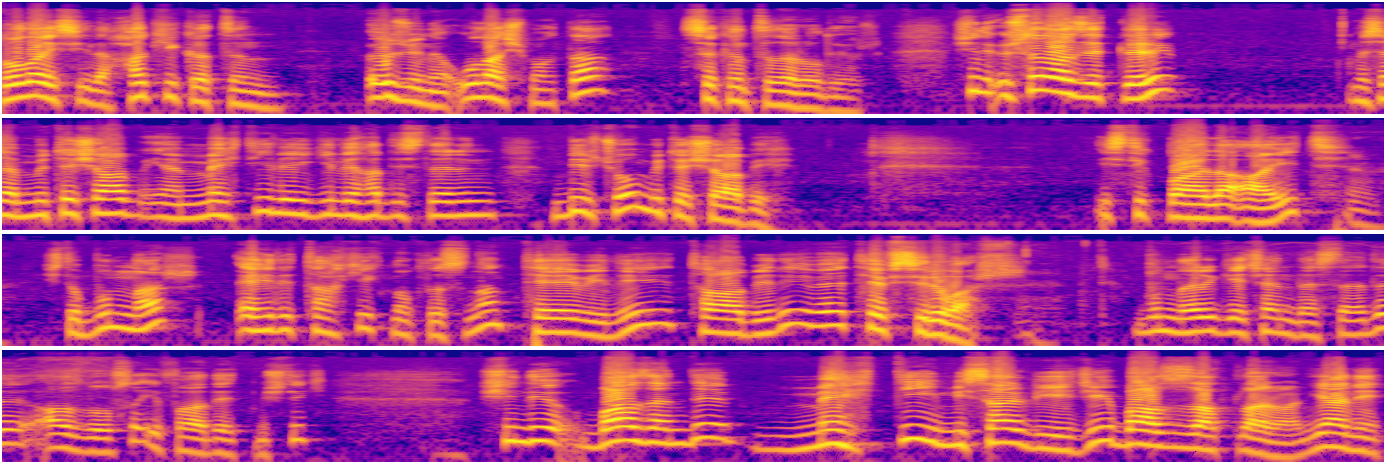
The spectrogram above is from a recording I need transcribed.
dolayısıyla hakikatin özüne ulaşmakta sıkıntılar oluyor. Şimdi Üstad Hazretleri mesela müteşabih yani Mehdi ile ilgili hadislerin birçoğu müteşabih. İstikbale ait. Evet. İşte bunlar ehli tahkik noktasından tevili, tabiri ve tefsiri var. Bunları geçen derslerde az da olsa ifade etmiştik. Şimdi bazen de Mehdi misal diyeceği bazı zatlar var. Yani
